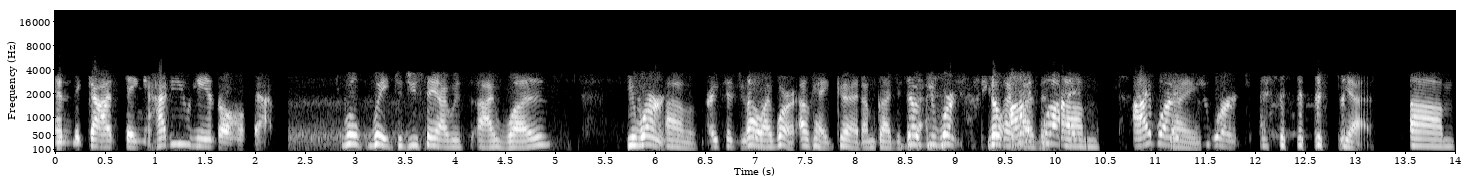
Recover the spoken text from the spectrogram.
and the God thing? How do you handle all of that? Well, wait, did you say I was I was? You weren't. Um, I said you. Oh, weren't. I weren't. Okay, good. I'm glad you said no, that. you weren't. No, I, I wasn't. was. Um, I was. Right. You weren't. yes. Um,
